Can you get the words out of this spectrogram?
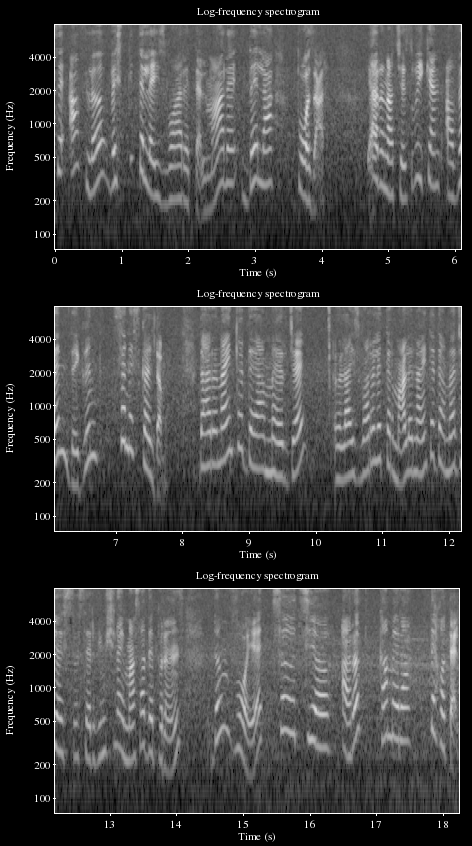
se află vestitele izvoare termale de la Pozar. Iar în acest weekend avem de gând să ne scăldăm. Dar înainte de a merge la izvoarele termale, înainte de a merge să servim și noi masa de prânz, dăm voie să îți uh, arăt camera de hotel.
